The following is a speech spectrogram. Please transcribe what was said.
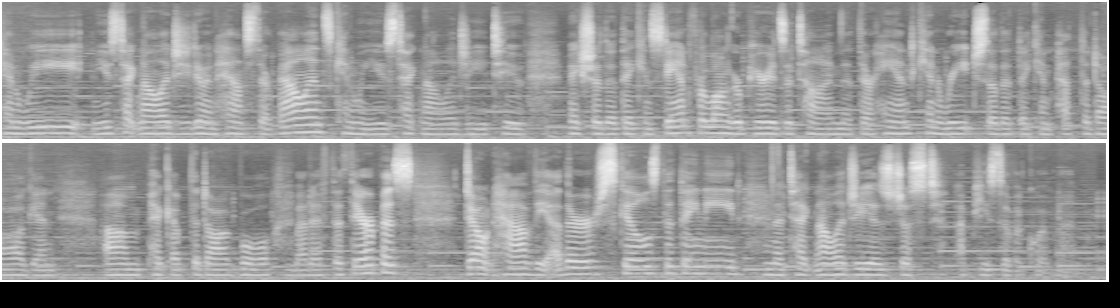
Can we use technology to enhance their balance? Can we use technology to make sure that they can stand for longer periods of time, that their hand can reach so that they can pet the dog and um, pick up the dog bowl? But if the therapists don't have the other skills that they need, the technology technology is just a piece of equipment.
